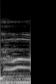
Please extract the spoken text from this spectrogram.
No.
